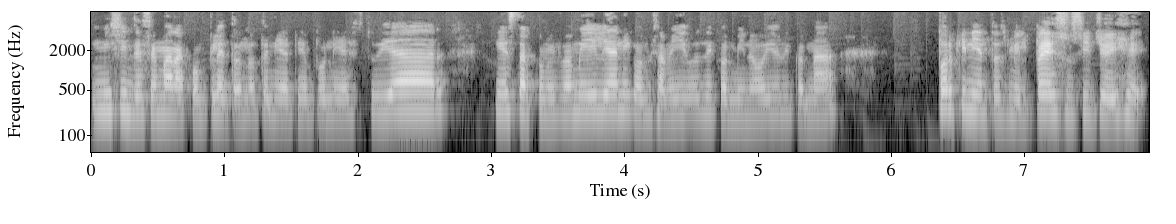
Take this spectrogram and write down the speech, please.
mi fin de semana completo, no tenía tiempo ni de estudiar, ni de estar con mi familia, ni con mis amigos, ni con mi novio, ni con nada, por 500 mil pesos. Y yo dije,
